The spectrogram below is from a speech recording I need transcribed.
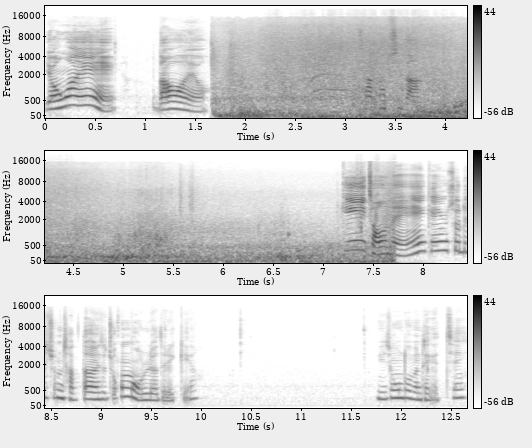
영화에 나와요. 자, 갑시다. 끼 전에 게임 소리 좀 작다 해서 조금만 올려드릴게요. 이 정도면 되겠지?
